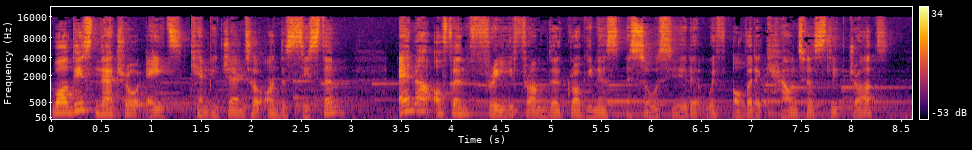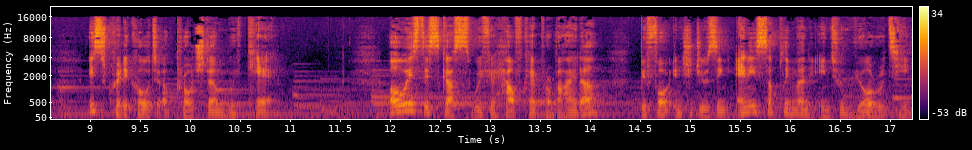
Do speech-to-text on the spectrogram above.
While these natural aids can be gentle on the system and are often free from the grogginess associated with over-the-counter sleep drugs, it's critical to approach them with care. Always discuss with your healthcare provider before introducing any supplement into your routine.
